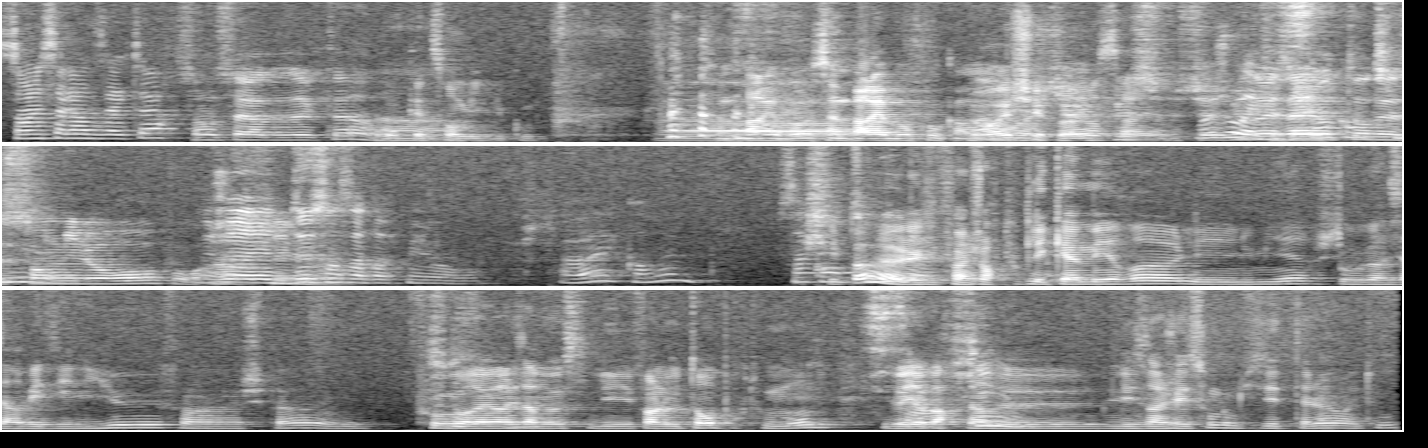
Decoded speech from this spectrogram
Sans le salaire des acteurs Sans le salaire des acteurs Bon, Ah. 400 000 du coup. Ça me paraît beau- ça me paraît beaucoup quand même. Ouais, je sais pas, plus- Moi, j'aurais 50 de 000. 100 000 euros pour un J'avais film. 250 000 euros. Ah ouais, quand même. Je 50 sais pas, 000. euh, enfin, genre toutes les caméras, les lumières, il faut réserver des lieux, enfin, je sais pas. Il faut réserver aussi les, enfin, le temps pour tout le monde. Si Il doit y avoir plein de. les ingé sons, comme tu disais tout à l'heure et tout.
